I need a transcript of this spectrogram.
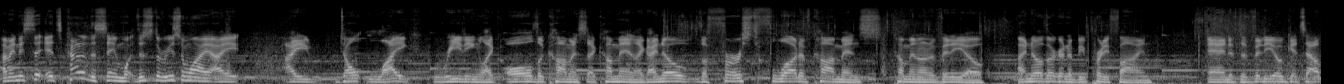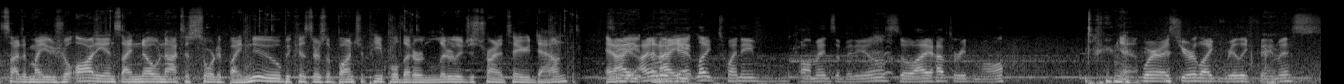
i mean it's the, it's kind of the same way this is the reason why i i don't like reading like all the comments that come in like i know the first flood of comments come in on a video i know they're going to be pretty fine and if the video gets outside of my usual audience, I know not to sort it by new because there's a bunch of people that are literally just trying to tear you down. And See, I, I only I, get like 20 comments a video, so I have to read them all. yeah. Whereas you're like really famous,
